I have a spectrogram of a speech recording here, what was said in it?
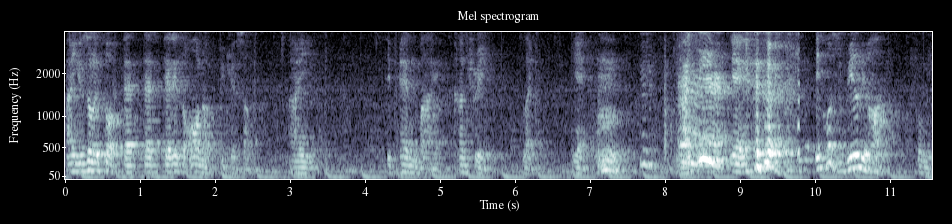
I usually thought that that, that is an honor because um, I depend my country like yeah. Yeah. It was really hard for me.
